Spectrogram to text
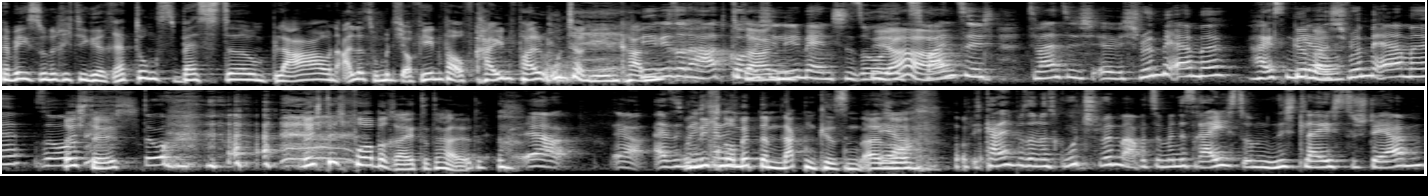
dann würde ich so eine richtige Rettungsweste und bla und alles, womit ich auf jeden Fall auf keinen Fall untergehen kann. Wie, wie so eine Hardcore-Michelin-Männchen, so ja. 20, 20 äh, Schwimmärmel heißen genau. wir Schwimmärmel, so. Richtig. So. Richtig vorbereitet halt. Ja, ja, also ich mein, Und nicht nur mit einem Nackenkissen. Also ja. ich kann nicht besonders gut schwimmen, aber zumindest reicht es, um nicht gleich zu sterben.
